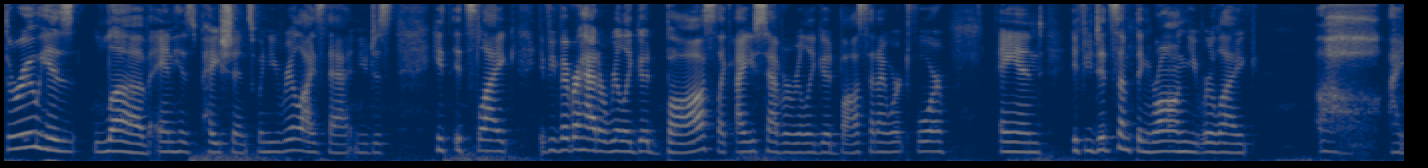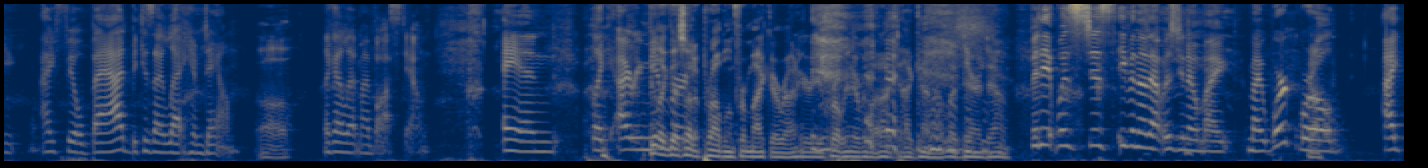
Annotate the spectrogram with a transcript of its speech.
through his love and his patience. When you realize that and you just it's like if you've ever had a really good boss like i used to have a really good boss that i worked for and if you did something wrong you were like oh i i feel bad because i let him down. Uh, like i let my boss down and like I remember, I feel like that's not a problem for Micah around here. You probably never thought I kind of let Darren down. But it was just, even though that was, you know, my my work world, I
